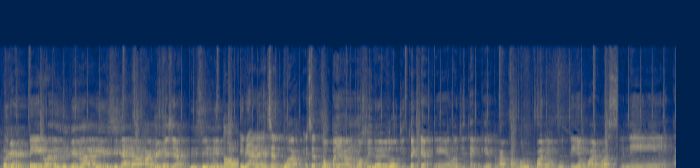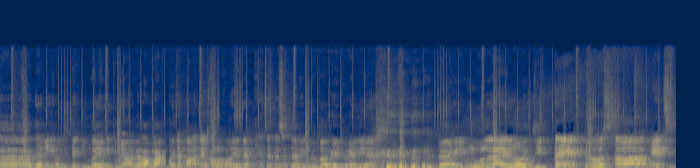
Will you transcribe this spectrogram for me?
Oke, okay, nih gue tunjukin lagi di sini ada apa aja guys ya. Di sini tuh ini ada headset gua. Headset gua kebanyakan mostly dari Logitech ya. Nih Logitech G berapa gue lupa nih yang putih yang wireless. Ini uh, dari Logitech juga yang itu yang agak lama. Banyak banget ya kalau kalian lihat headset-headset dari berbagai brand ya. dari mulai Logitech, terus uh, eh, HP,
